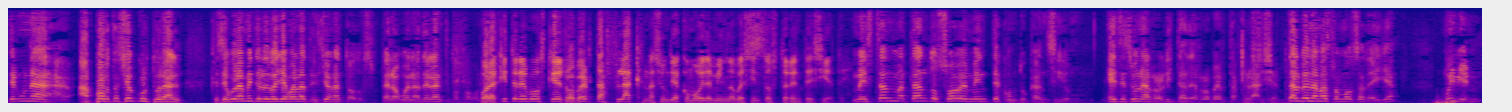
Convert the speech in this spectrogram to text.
tengo una aportación cultural que seguramente les va a llamar la atención a todos. Pero bueno, adelante, por favor. Por aquí tenemos que Roberta Flack nació un día como hoy de 1937. Me estás matando suavemente con tu canción. Esa es una rolita de Roberta Flack. Tal vez la más famosa de ella. Muy bien.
